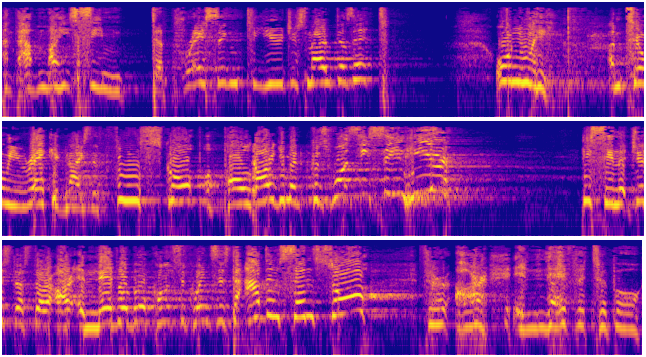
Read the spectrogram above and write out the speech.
And that might seem depressing to you just now, does it? Only until you recognize the full scope of Paul's argument. Because what's he saying here? He's saying that just as there are inevitable consequences to Adam's sin, so there are inevitable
